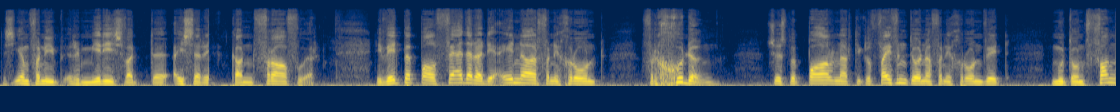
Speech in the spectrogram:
Dis een van die remedies wat uh, eiser kan vra voor. Die wet bepaal verder dat die eienaar van die grond vergoeding soos bepaal in artikel 25 van die grondwet moet ontvang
